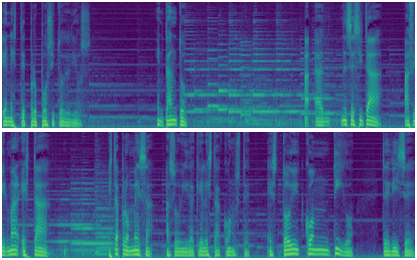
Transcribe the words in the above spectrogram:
en este propósito de Dios. En tanto, necesita afirmar esta, esta promesa a su vida, que Él está con usted. Estoy contigo, te dice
